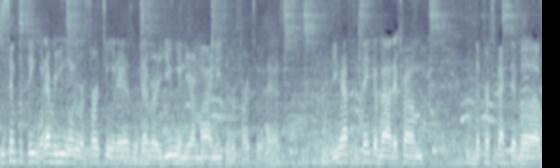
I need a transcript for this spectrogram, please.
sympathy, whatever you want to refer to it as, whatever you in your mind need to refer to it as, you have to think about it from the perspective of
